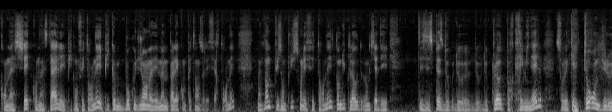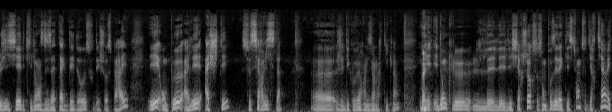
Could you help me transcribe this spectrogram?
qu'on achète, qu'on installe et puis qu'on fait tourner. Et puis comme beaucoup de gens n'avaient même pas la compétence de les faire tourner, maintenant de plus en plus on les fait tourner dans du cloud. Donc il y a des, des espèces de, de, de, cloud pour criminels sur lequel tourne du logiciel qui lance des attaques DDoS ou des choses pareilles, et on peut aller acheter ce service-là. Euh, J'ai découvert en lisant l'article. Hein. Et, et, donc le, les, les, chercheurs se sont posé la question de se dire tiens, mais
